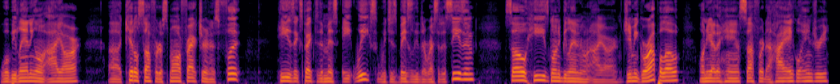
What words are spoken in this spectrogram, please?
will be landing on IR. Uh, Kittle suffered a small fracture in his foot. He is expected to miss eight weeks, which is basically the rest of the season. So he's going to be landing on IR. Jimmy Garoppolo, on the other hand, suffered a high ankle injury.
